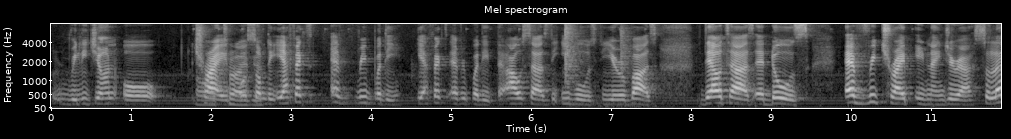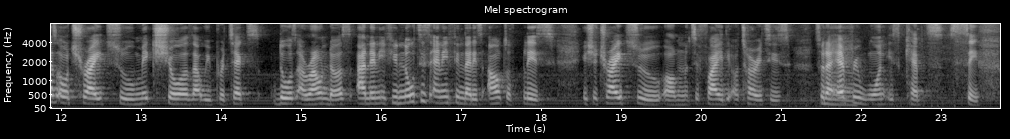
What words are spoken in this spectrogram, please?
religion, or tribe, or, tribe, or something. Yeah. It affects everybody. It affects everybody. The Hausas, the Igbos, the Yorubas, Deltas, Edos, every tribe in Nigeria. So let's all try to make sure that we protect those around us. And then if you notice anything that is out of place, you should try to um, notify the authorities so that mm. everyone is kept safe.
